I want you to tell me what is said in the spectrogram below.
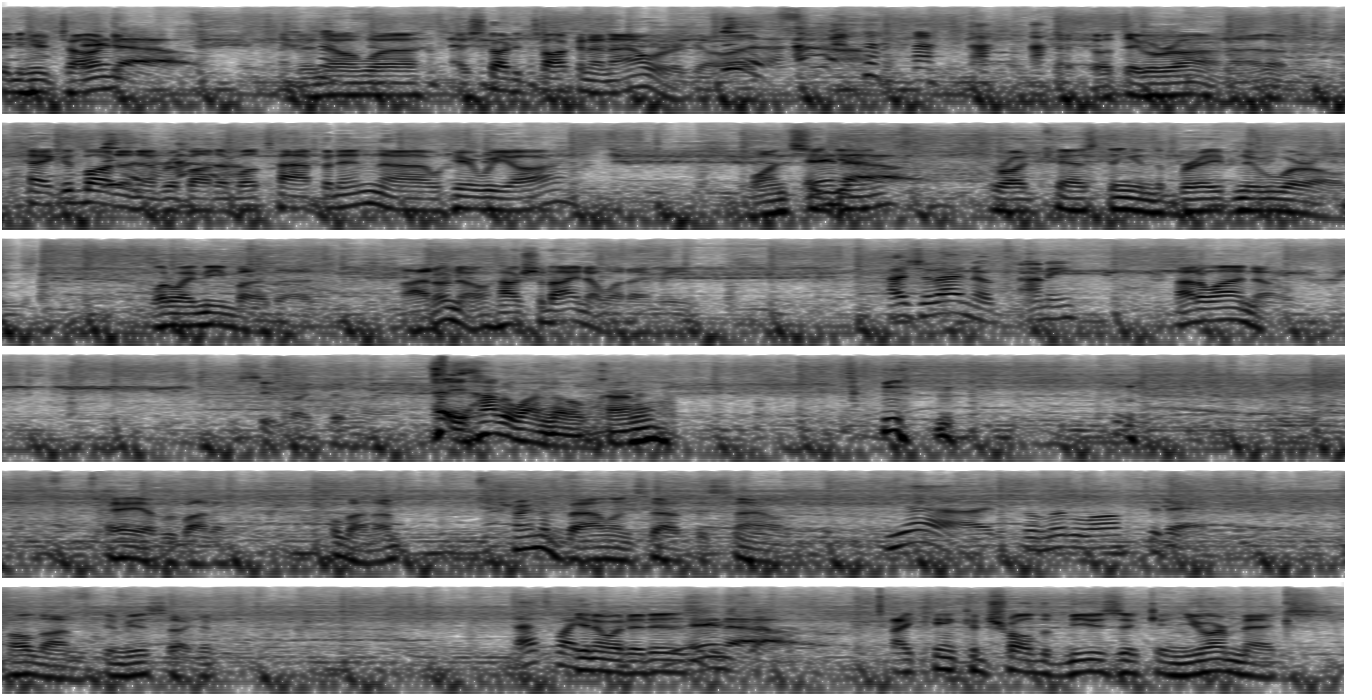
sitting here talking. now. I know. Uh, I started talking an hour ago. I, I thought they were on. I don't. Hey, good morning, everybody. What's happening? Uh, here we are once Hey, again, now. broadcasting in the brave new world. What do I mean by that? I don't know. How should I know what I mean? How should I know, Connie? How do I know? Let's see if I can. Uh, Hey, how do I know, Connie? hey, everybody. Hold on. I'm trying to balance out the sound. Yeah, it's a little off today. Hold on. Give me a second. That's why You know what it is? Hey now. I can't control the music in your mix.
